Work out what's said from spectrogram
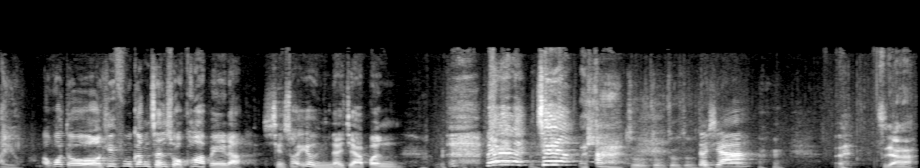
哎呦，啊，我都去富康诊所看病啦，先说要你来食饭。来 来来，这样。哎，坐坐坐坐。多谢啊。哎，子阳啊，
